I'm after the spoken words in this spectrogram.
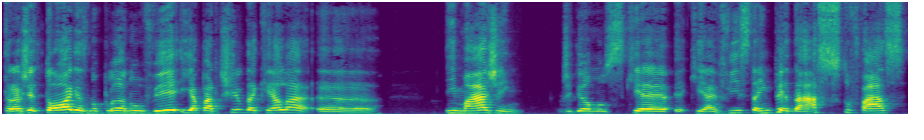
trajetórias no plano UV e a partir daquela uh, imagem, digamos, que é, que é vista em pedaços, tu faz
